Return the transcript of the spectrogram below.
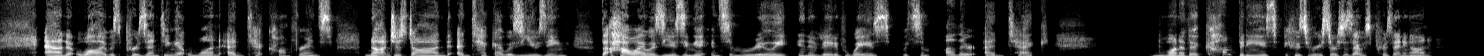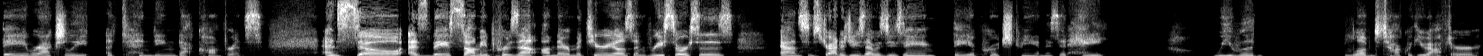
And while I was presenting at one ed tech conference, not just on the ed tech I was using, but how I was using it in some really innovative ways with some other ed tech, one of the companies whose resources I was presenting on they were actually attending that conference. And so, as they saw me present on their materials and resources, and some strategies I was using, they approached me and they said, Hey, we would love to talk with you after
